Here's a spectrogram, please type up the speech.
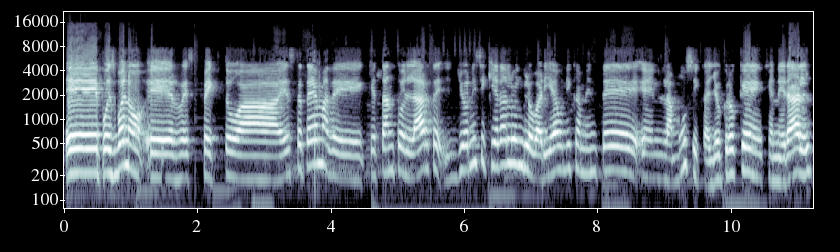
Eh, pues bueno, eh, respecto a este tema de qué tanto el arte, yo ni siquiera lo englobaría únicamente en la música. Yo creo que en general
